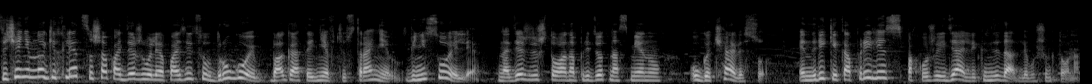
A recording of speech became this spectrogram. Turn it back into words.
В течение многих лет США поддерживали оппозицию в другой богатой нефтью стране, Венесуэле, в надежде, что она придет на смену Уго Чавесу. Энрике Каприлес, похоже, идеальный кандидат для Вашингтона.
